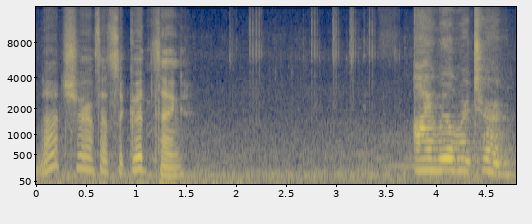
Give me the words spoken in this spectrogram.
Not sure if that's a good thing. I will return.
